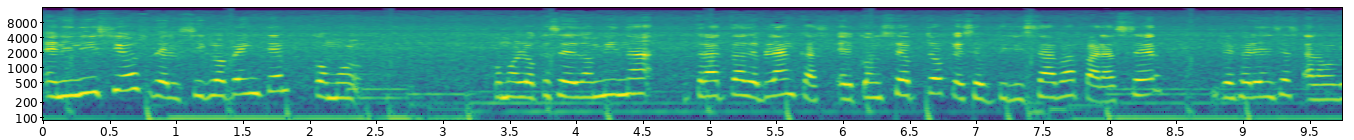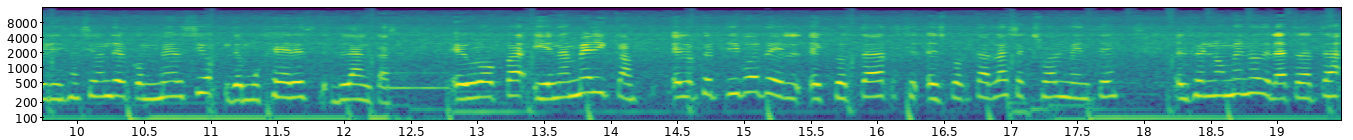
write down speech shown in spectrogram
en inicios del siglo XX como, como lo que se denomina trata de blancas, el concepto que se utilizaba para hacer referencias a la movilización del comercio de mujeres blancas, Europa y en América. El objetivo de explotar, explotarla sexualmente el fenómeno de la trata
